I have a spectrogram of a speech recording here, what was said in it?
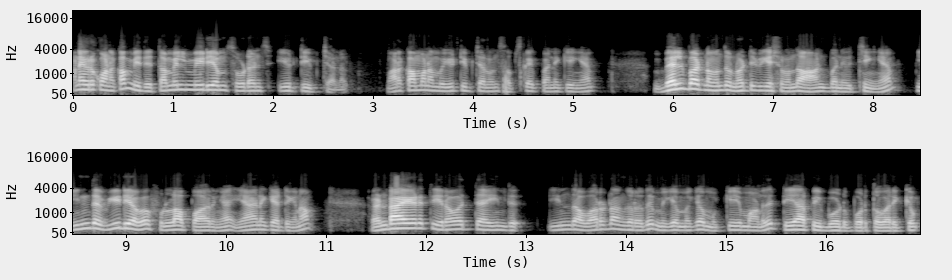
அனைவருக்கும் வணக்கம். இது Tamil medium students YouTube channel. மறக்காமல் நம்ம யூடியூப் சேனல் வந்து சப்ஸ்கிரைப் பண்ணிக்கங்க. பெல் பட்டனை வந்து நோட்டிஃபிகேஷன் வந்து ஆன் பண்ணி வச்சிங்க இந்த வீடியோவை ஃபுல்லாக பாருங்கள் ஏன்னு கேட்டிங்கன்னால் ரெண்டாயிரத்தி இருபத்தி ஐந்து இந்த வருடங்கிறது மிக மிக முக்கியமானது டிஆர்பி போர்டு பொறுத்த வரைக்கும்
